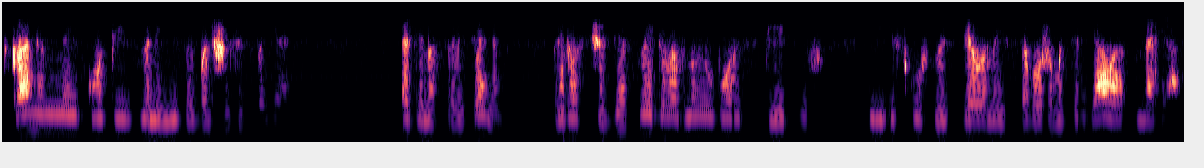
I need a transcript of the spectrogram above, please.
каменные копии знаменитых больших изваяний. Один островитянин привез чудесный головной убор из перьев и искусно сделанный из того же материала наряд.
